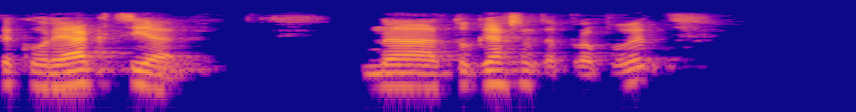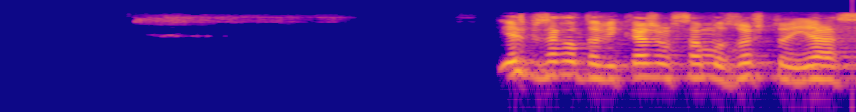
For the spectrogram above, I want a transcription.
како реакција на тогашната проповед. Јас би сакал да ви кажам само зашто јас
